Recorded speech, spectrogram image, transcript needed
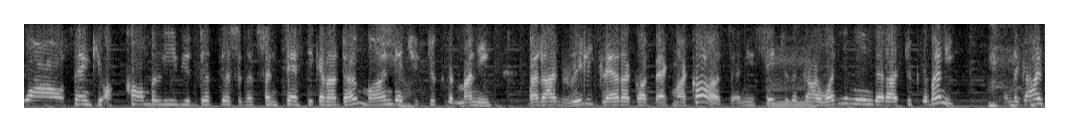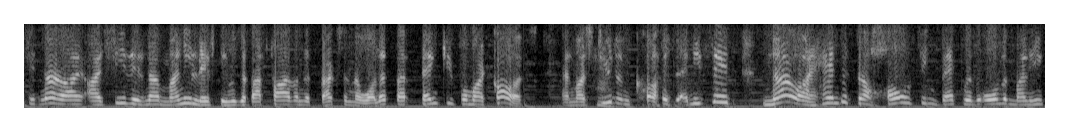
"Wow, thank you! I can't believe you did this, and it's fantastic. And I don't mind that you took the money, but I'm really glad I got back my cards." And he said to the guy, "What do you mean that I took the money?" And the guy said, "No, I, I see there's no money left. There was about 500 bucks in the wallet, but thank you for my cards and my student cards." And he said, "No, I handed the whole thing back with all the money."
